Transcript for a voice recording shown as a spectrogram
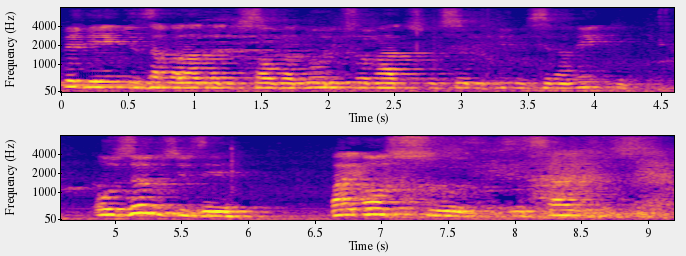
Obedientes à palavra do Salvador e formados por seu divino ensinamento, ousamos dizer: Pai nosso, que estás no céu,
